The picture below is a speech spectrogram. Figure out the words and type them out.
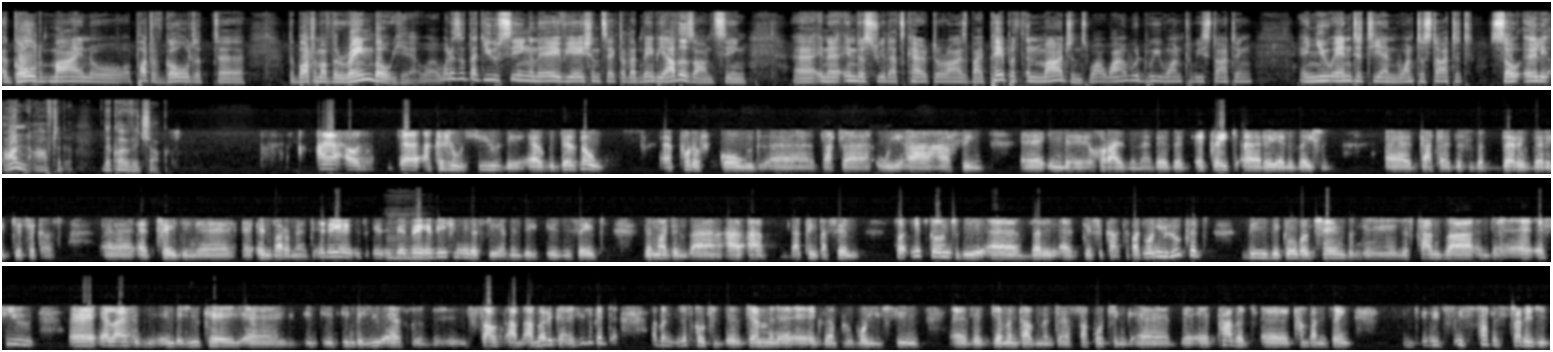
a gold mine or a pot of gold at uh, the bottom of the rainbow here? What is it that you're seeing in the aviation sector that maybe others aren't seeing uh, in an industry that's characterized by paper thin margins? Why, why would we want to be starting a new entity and want to start it so early on after the COVID shock? I, I would uh, with you there. Uh, there's no uh, pot of gold uh, that we are, are seeing in the horizon. And there's a, a great uh, realization uh, that uh, this is a very, very difficult uh, trading uh, environment. In the, mm. the, the, aviation industry, I mean, the, as you said, the margins are, are, are paper thin. So it's going to be uh, very uh, difficult. But when you look at the, the global trends and the Lufthansa and uh, a few uh, Uh, airlines in the UK, uh, in, in, the US, uh, South America, if you look at, I mean, let's go to the German uh, example where you've seen uh, the German government supporting a private company saying it's, it's such a strategic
